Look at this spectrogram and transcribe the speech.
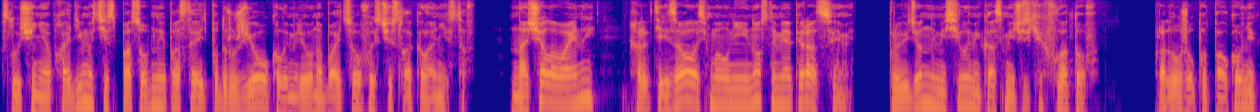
в случае необходимости способные поставить под ружье около миллиона бойцов из числа колонистов. Начало войны характеризовалось молниеносными операциями, проведенными силами космических флотов, продолжил подполковник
